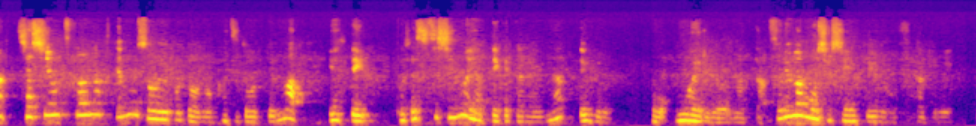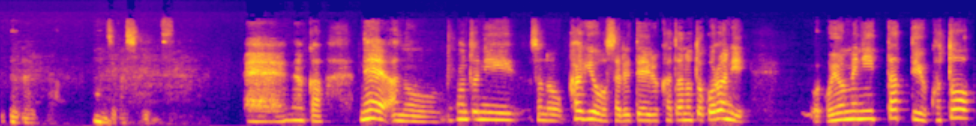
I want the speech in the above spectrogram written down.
まあ、写真を使わなくてもそういうことの活動っていうのはやって、私自身もやっていけたらいいなっていうふうに思えるようになった。それはもう写真っていうのをきっかけにいただいた感じがしています。えー、なんかねあの本当にその家業をされている方のところにお嫁に行ったっていうこと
